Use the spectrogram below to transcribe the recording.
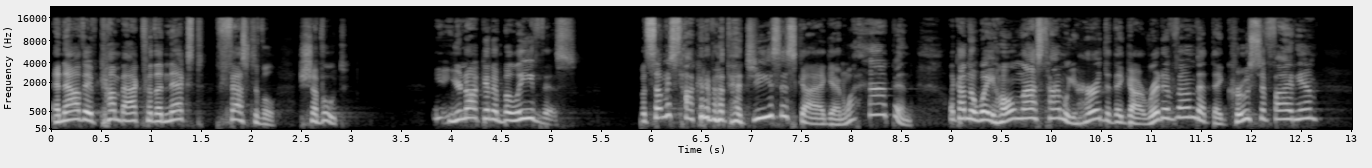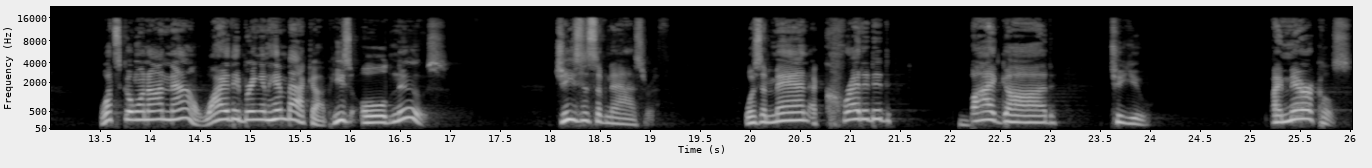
and now they've come back for the next festival, Shavuot. You're not going to believe this, but somebody's talking about that Jesus guy again. What happened? Like on the way home last time, we heard that they got rid of him, that they crucified him. What's going on now? Why are they bringing him back up? He's old news. Jesus of Nazareth was a man accredited by God to you by miracles,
